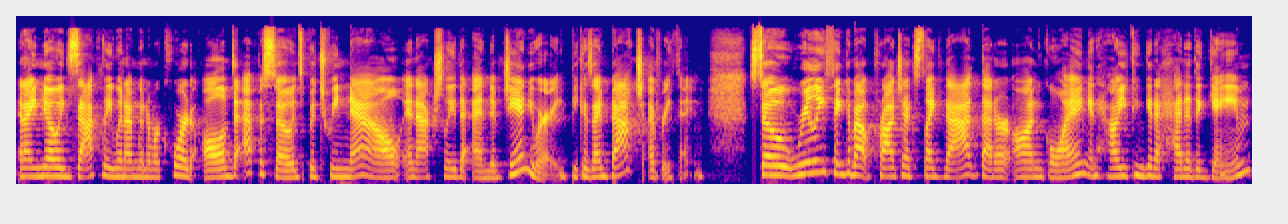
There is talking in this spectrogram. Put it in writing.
And I know exactly when I'm going to record all of the episodes between now and actually the end of January because I batch everything. So really think about projects like that that are ongoing and how you can get ahead of the game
